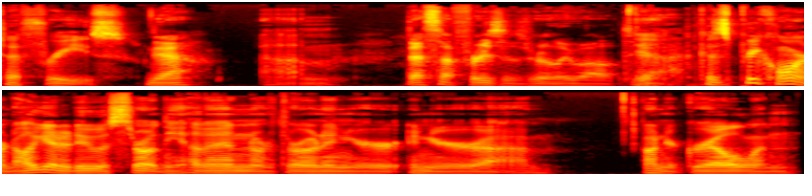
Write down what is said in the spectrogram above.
to freeze. yeah. Um, That stuff freezes really well too. yeah, because it's pre-corned. All you got to do is throw it in the oven or throw it in your in your um, on your grill and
